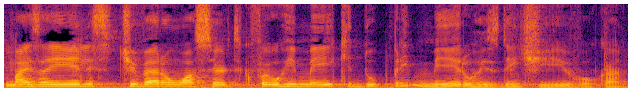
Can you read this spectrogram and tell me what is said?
Mas aí eles tiveram o um acerto que foi o remake do primeiro Resident Evil, cara.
